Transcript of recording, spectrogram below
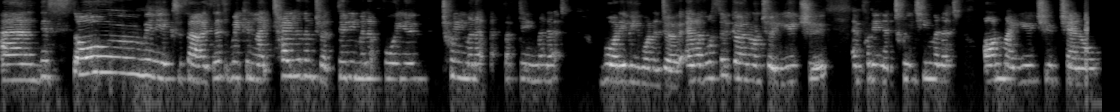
And there's so many exercises. We can like tailor them to a 30 minute for you, 20 minute, 15 minute, whatever you want to do. And I've also gone onto YouTube and put in a 20 minute on my YouTube channel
